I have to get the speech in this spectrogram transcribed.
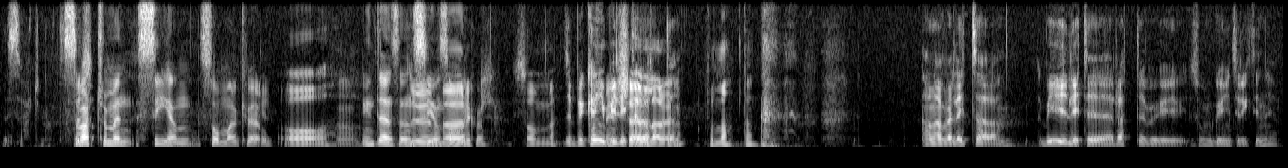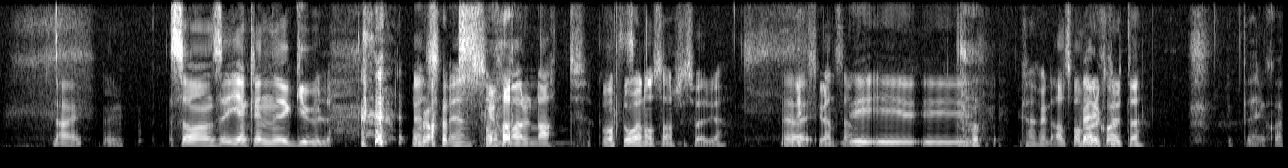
Det är svart i natt. Svart som en sen sommarkväll. Åh, Ja. Inte ens en sen mörk sommarkväll. som Det kan ju bli lite rött på natten. Han har väldigt såhär, det blir ju lite rött, det blir, solen går ju inte riktigt ner Nej. Så han ser egentligen eh, gul En, en sommarnatt. Vart då är någonstans i Sverige? Eh, Riksgränsen? I, i, i Kanske inte alls var Bergsjö. mörkt ute. Bergsjö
